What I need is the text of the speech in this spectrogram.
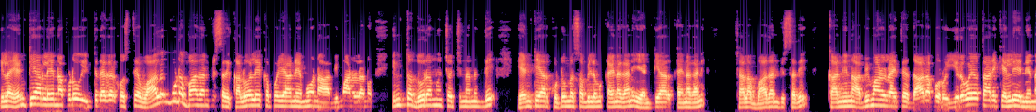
ఇలా ఎన్టీఆర్ లేనప్పుడు ఇంటి దగ్గరకు వస్తే వాళ్ళకు కూడా బాధ అనిపిస్తుంది. కలవలేకపోయానేమో నా అభిమానులను ఇంత దూరం నుంచి వచ్చినది ఎన్టీఆర్ కుటుంబ సభ్యులకైనా కానీ ఎన్టీఆర్కైనా కానీ చాలా బాధ అనిపిస్తుంది. కానీ నిన్న అభిమానులు అయితే దాదాపు ఇరవయో తారీఖు వెళ్ళి నిన్న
